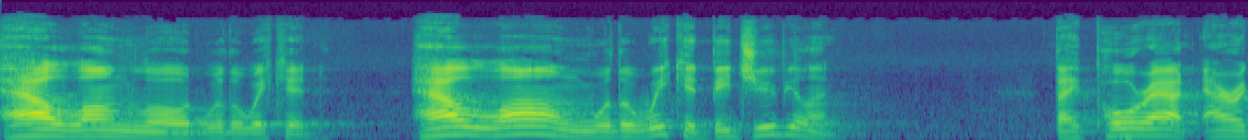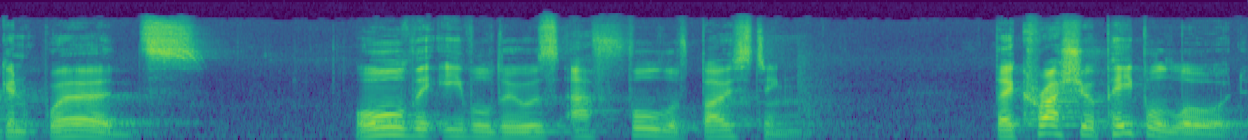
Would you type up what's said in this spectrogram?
How long, Lord, will the wicked? How long will the wicked be jubilant? They pour out arrogant words. All the evildoers are full of boasting. They crush your people, Lord.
